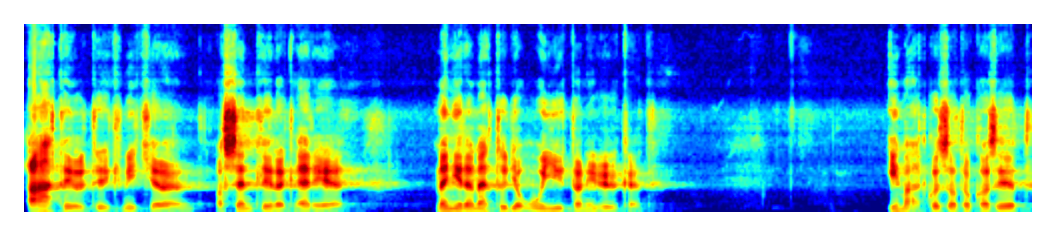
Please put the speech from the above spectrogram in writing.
Átélték, mit jelent a Szentlélek ereje, mennyire meg tudja újítani őket. Imádkozzatok azért,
